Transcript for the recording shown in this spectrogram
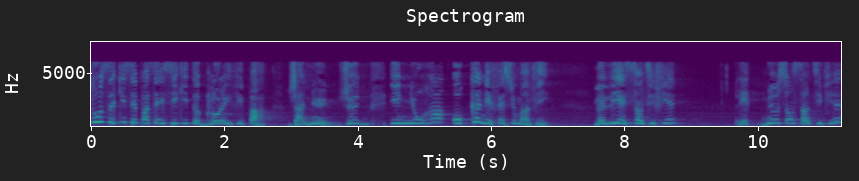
Tout ce qui s'est passé ici qui ne te glorifie pas, j'annule. il n'y aura aucun effet sur ma vie. Le lit est sanctifié, les murs sont sanctifiés,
